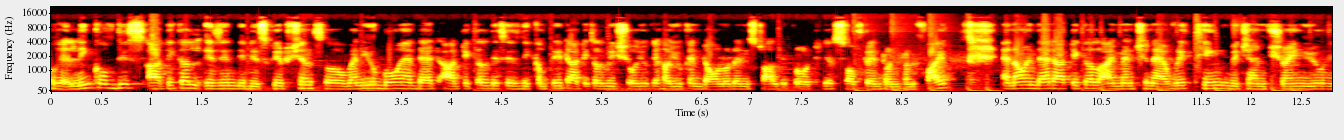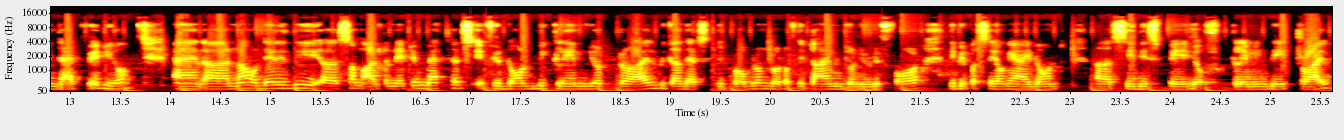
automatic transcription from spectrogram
okay link of this article is in the description. So when you go at that article this is the complete article we show you how you can download and install the proteus software in 2025 and now in that article i mention everything which i'm showing you in that video. And uh, now there is the uh, some alternative methods if you don't be claim your trial because that's the problem. A lot of the time in 2024 the people say okay i don't uh, see this page of claiming the trial.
